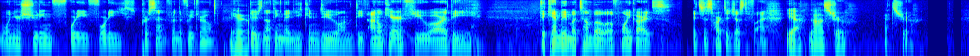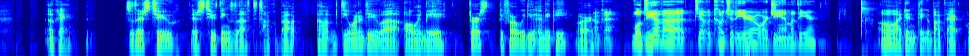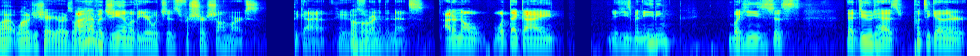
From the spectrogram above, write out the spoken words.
when you're shooting 40 40% from the free throw, Yeah, there's nothing that you can do on the def. I don't care if you are the Dikembe Mutombo of point guards. It's just hard to justify. yeah, no, that's true. That's true. Okay, so there's two there's two things left to talk about. Um, do you want to do uh, All NBA first before we do MVP, or Okay. Well, do you have a do you have a coach of the year or GM of the year? Oh, I didn't think about that. Why, why don't you share yours? I have a GM of the year, which is for sure Sean Marks, the guy who's Uh-huh. running the Nets. I don't know what that guy he's been eating, but he's just that dude has put together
